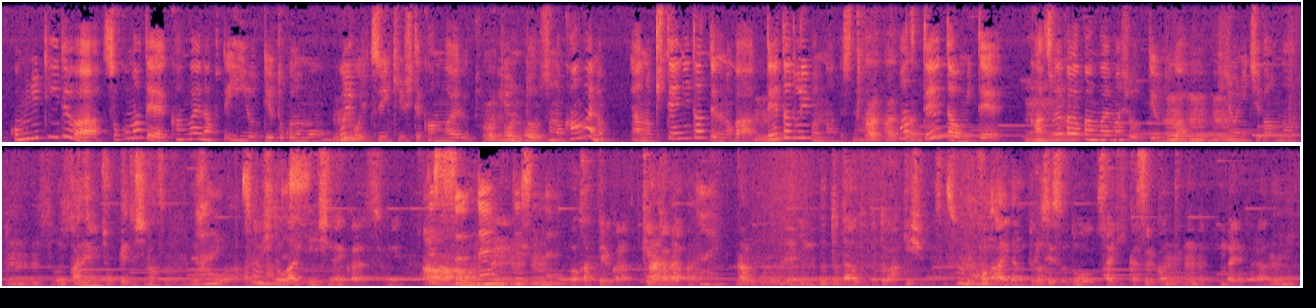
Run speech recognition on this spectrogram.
コミュニティではそこまで考えなくていいよっていうところもうんゴリゴリ追求して考えるっていうのと、はいその考えのあの起点に立ってるのがうん。データドリブンなんですね、まずデータを見てかうん。それから考えましょうっていうのがうんうんうん。非常に違うなうんうん、お金に直結しますもんね、はい。そこはあと人を相手にしないからですよね。ですね。うんですね。分かってるから結果が、はいなるほどね。インプットとアウトプットがはっきりしてるじゃないです。かこの間のプロセスをどう最適化するかっていうのが問題だから、うん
